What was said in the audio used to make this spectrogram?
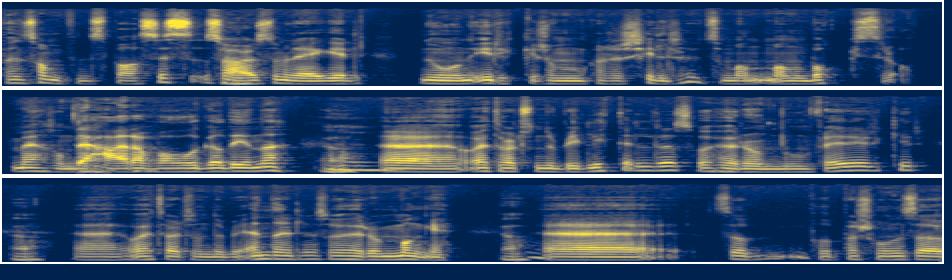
på en samfunnsbasis, så er det som regel noen yrker som kanskje skiller seg ut, som man, man vokser opp med. Sånn, det her er valga dine. Eh, og etter hvert som du blir litt eldre, så hører du om noen flere yrker. Ja. Eh, og etter hvert som du blir enda eldre, så hører du om mange. Ja. Eh, så på personlig så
